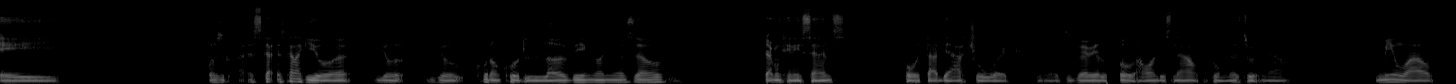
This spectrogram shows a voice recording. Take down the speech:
a it's it's kind of like you're you're you're quote unquote loving on yourself. If that makes any sense, but without the actual work, you know, it's very oh I want this now, boom, let's do it now. Meanwhile,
